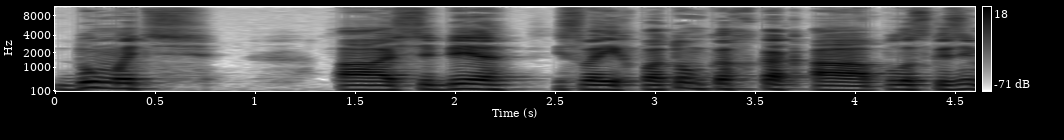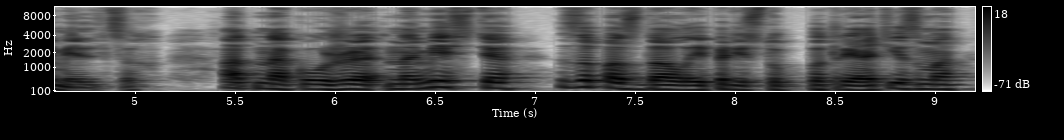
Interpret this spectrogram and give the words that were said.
думать о себе и своих потомках как о плоскоземельцах. Однако уже на месте запоздалый приступ патриотизма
